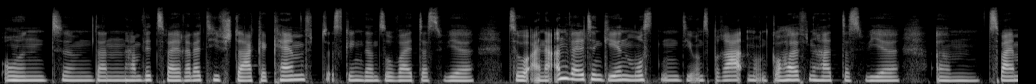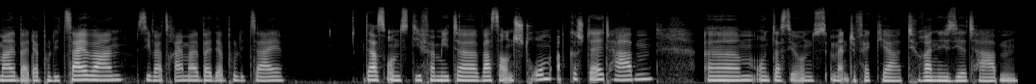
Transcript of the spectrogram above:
Und ähm, dann haben wir zwei relativ stark gekämpft. Es ging dann so weit, dass wir zu einer Anwältin gehen mussten, die uns beraten und geholfen hat, dass wir ähm, zweimal bei der Polizei waren. Sie war dreimal bei der Polizei dass uns die Vermieter Wasser und Strom abgestellt haben ähm, und dass sie uns im Endeffekt ja tyrannisiert haben.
